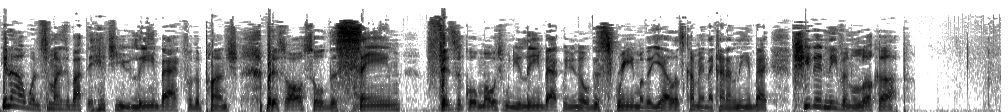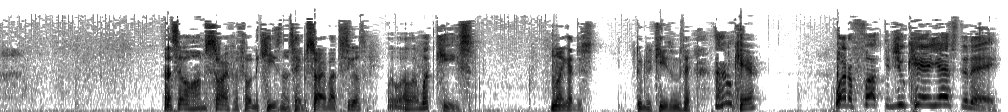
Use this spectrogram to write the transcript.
you know when somebody's about to hit you, you lean back for the punch, but it's also the same physical motion when you lean back, when you know the scream or the yell is coming, I kind of lean back. She didn't even look up. And I said, oh, I'm sorry for throwing the keys on the table. Sorry about this. She goes, well, what keys? I'm like, I just threw the keys on the table. I don't care. Why the fuck did you care yesterday?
